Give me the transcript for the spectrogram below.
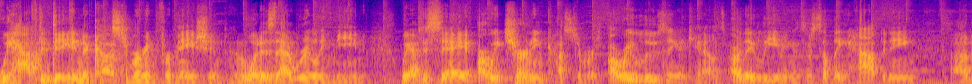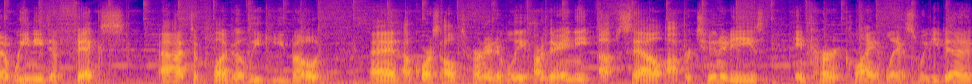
we have to dig into customer information. And what does that really mean? We have to say, are we churning customers? Are we losing accounts? Are they leaving? Is there something happening uh, that we need to fix uh, to plug a leaky boat? And of course, alternatively, are there any upsell opportunities in current client lists? We need to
